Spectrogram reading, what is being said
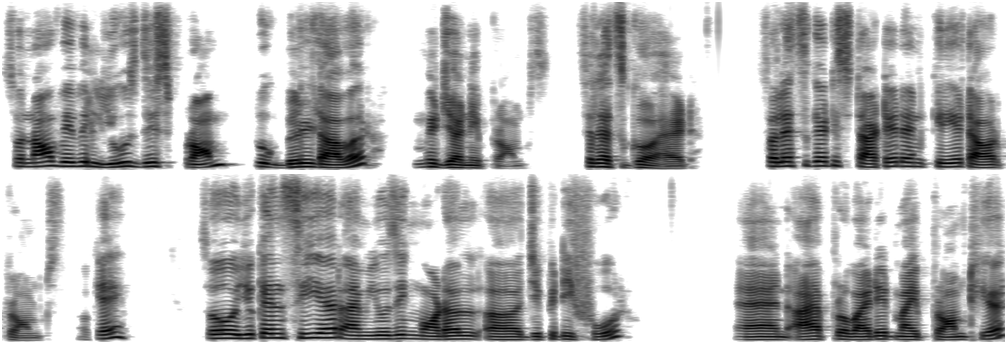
So now we will use this prompt to build our midjourney prompts. So let's go ahead. So let's get started and create our prompts okay? So you can see here i'm using model uh, gpt-4 and i have provided my prompt here.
